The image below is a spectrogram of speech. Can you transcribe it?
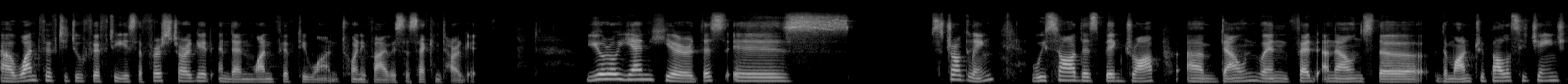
uh, 152.50 is the first target, and then 151.25 is the second target. Euro yen here, this is struggling. We saw this big drop um, down when Fed announced the, the monetary policy change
